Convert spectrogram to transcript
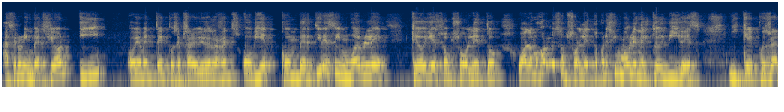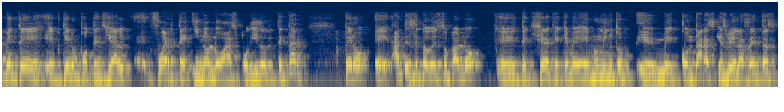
hacer una inversión y obviamente pues empezar a vivir de las rentas o bien convertir ese inmueble que hoy es obsoleto o a lo mejor no es obsoleto, pero es inmueble en el que hoy vives y que pues realmente eh, tiene un potencial fuerte y no lo has podido detectar. Pero eh, antes de todo esto, Pablo, eh, te quisiera que, me, en un minuto eh, me contaras qué es Vive las Rentas.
